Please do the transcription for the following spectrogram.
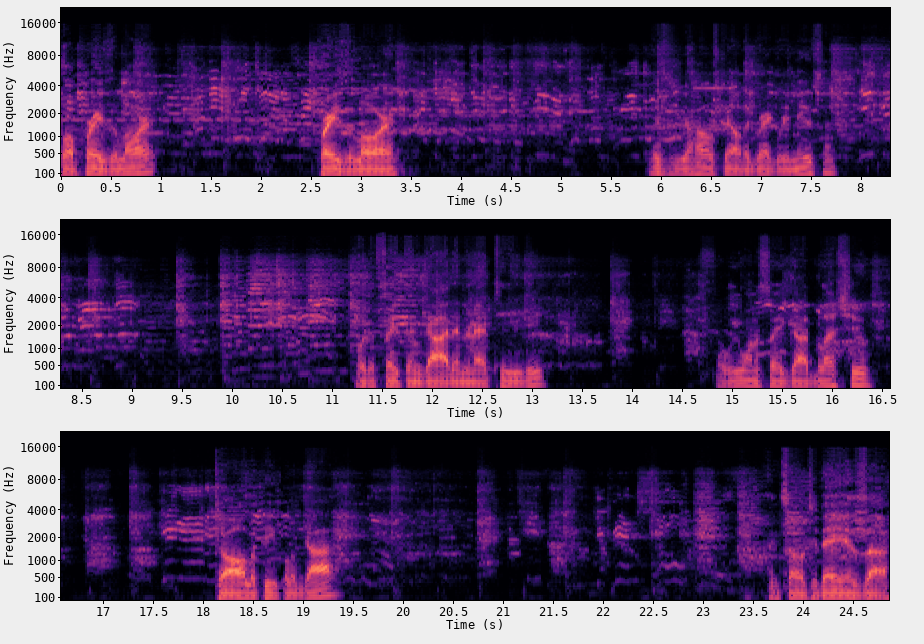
Well, praise the Lord. Praise the Lord. This is your host, Elder Gregory Newsom, with the Faith in God Internet TV. So we want to say God bless you to all the people of God. And so today is uh,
